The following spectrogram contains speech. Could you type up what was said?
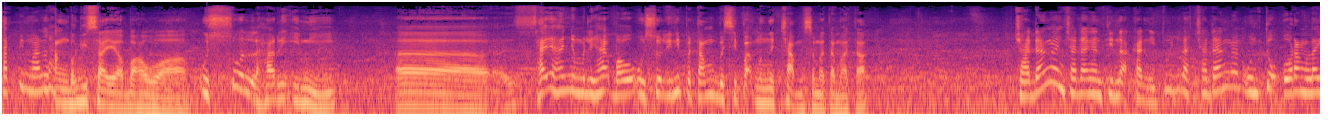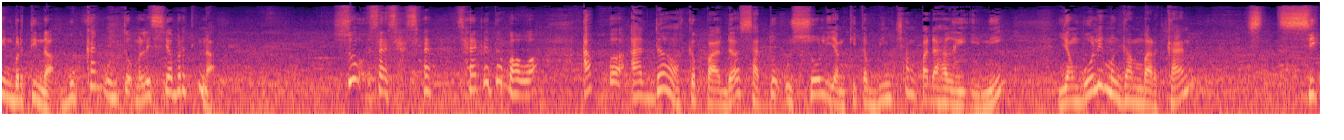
Tapi malang bagi saya bahawa usul hari ini uh, saya hanya melihat bahawa usul ini pertama bersifat mengecam semata-mata. Cadangan-cadangan tindakan itu ialah cadangan untuk orang lain bertindak, bukan untuk Malaysia bertindak. So saya, saya, saya kata bahawa apa ada kepada satu usul yang kita bincang pada hari ini yang boleh menggambarkan si,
